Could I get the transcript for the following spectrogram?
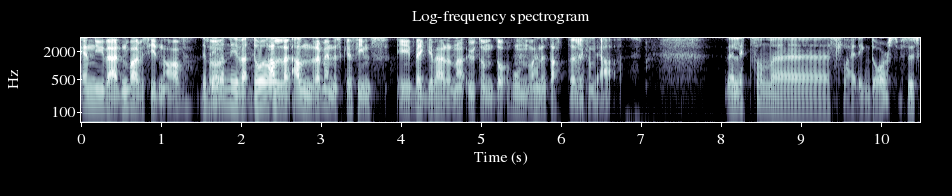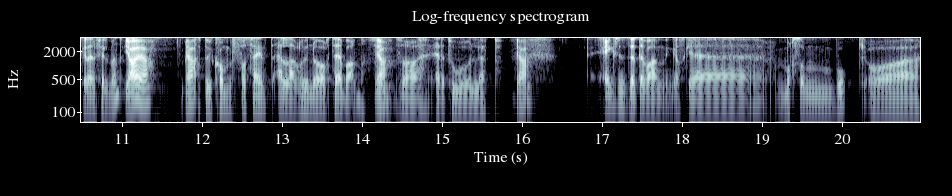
en ny verden bare ved siden av. Det Så blir en ny ver- da- alle andre mennesker fins i begge verdener, utenom hun og hennes datter, liksom. Ja. Det er litt sånn uh, 'Sliding Doors', hvis du husker den filmen. Ja, ja. Ja, At du kommer for seint eller hun når T-banen, så, Ja. så er det to løp. ja. Jeg syns dette var en ganske eh, morsom bok, og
